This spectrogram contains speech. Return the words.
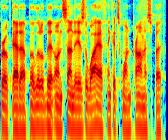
broke that up a little bit on Sunday as to why I think it's one promise, but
